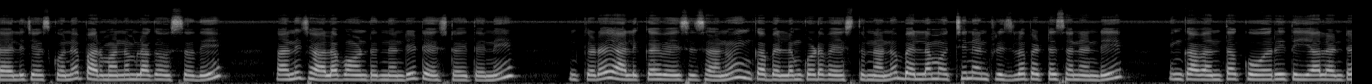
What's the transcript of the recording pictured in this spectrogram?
డైలీ చేసుకునే పరమాన్నం లాగా వస్తుంది. కానీ చాలా బాగుంటుందండి టేస్ట్ అయితేని. ఇక్కడ యాలక్కాయ వేసేసాను ఇంకా బెల్లం కూడా వేస్తున్నాను. బెల్లం వచ్చి నేను ఫ్రిడ్జ్లో పెట్టేశానండి ఇంకా అవంతా కోరి తీయాలంటే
